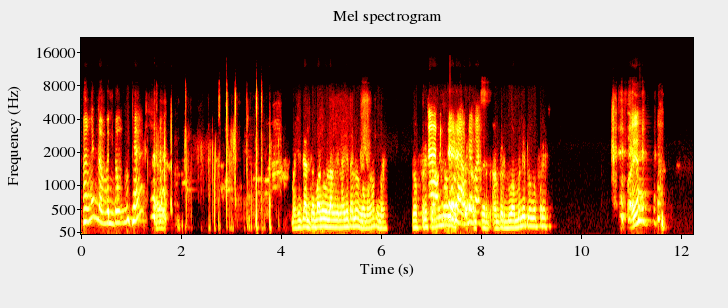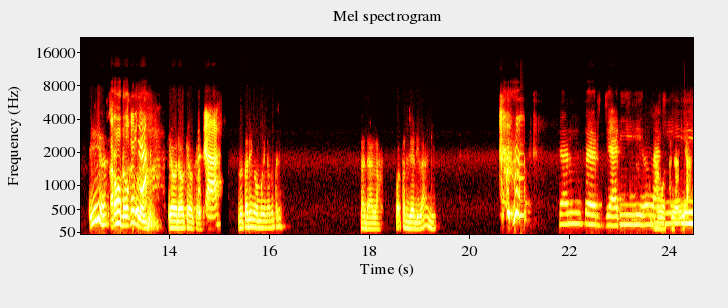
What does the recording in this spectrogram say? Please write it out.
banget lah bentuknya. Masih Chan, coba lu ulangin lagi tadi lu ngomong apa mas? Nge-freeze Ah, lama udah, lu. udah, udah, Mas. hampir, hampir dua menit lu nge-freeze. Oh ya? Iya. Sekarang udah oke belum? Ya udah oke oke. Udah. Lu tadi ngomongin apa tadi? Dadalah. Kok terjadi lagi? Dan terjadi lagi. Rambutnya ya.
